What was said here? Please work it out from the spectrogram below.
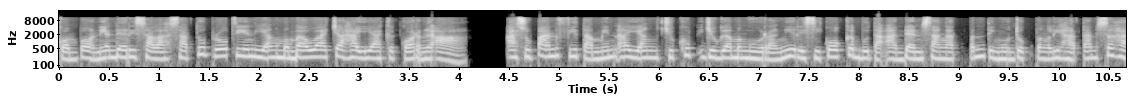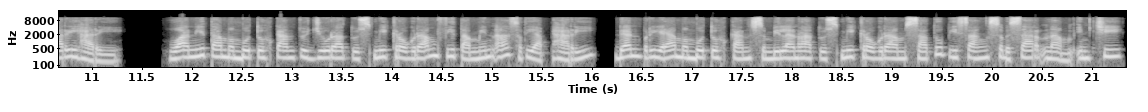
komponen dari salah satu protein yang membawa cahaya ke kornea. Asupan vitamin A yang cukup juga mengurangi risiko kebutaan dan sangat penting untuk penglihatan sehari-hari. Wanita membutuhkan 700 mikrogram vitamin A setiap hari, dan pria membutuhkan 900 mikrogram satu pisang sebesar 6 inci,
